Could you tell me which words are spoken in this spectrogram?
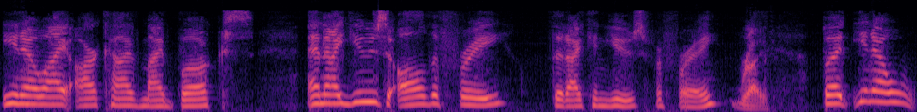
you know, I archive my books and I use all the free that I can use for free. Right. But, you know,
